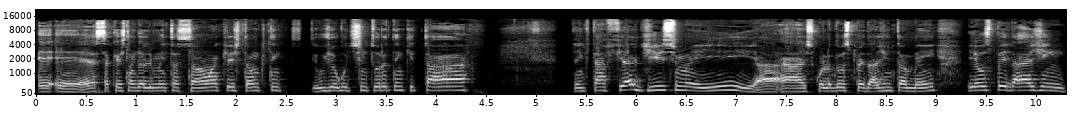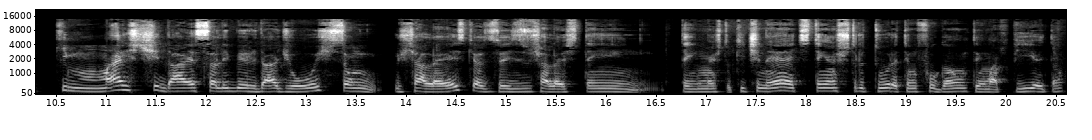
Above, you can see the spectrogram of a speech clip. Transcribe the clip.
é, é, essa questão de alimentação é a questão que tem o jogo de cintura tem que estar tá, tem que estar tá afiadíssimo aí a, a, escolha da hospedagem também. E a hospedagem que mais te dá essa liberdade hoje são os chalés que às vezes os chalés têm tem uma kitnet tem a estrutura tem um fogão tem uma pia e tal.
